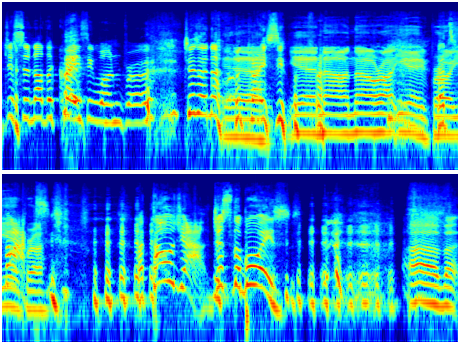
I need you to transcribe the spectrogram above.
Just another crazy one, bro. Just another Yeah, crazy. one, yeah, bro. no, no, right, yeah, bro, That's yeah, bro. I told ya, just the boys. um,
